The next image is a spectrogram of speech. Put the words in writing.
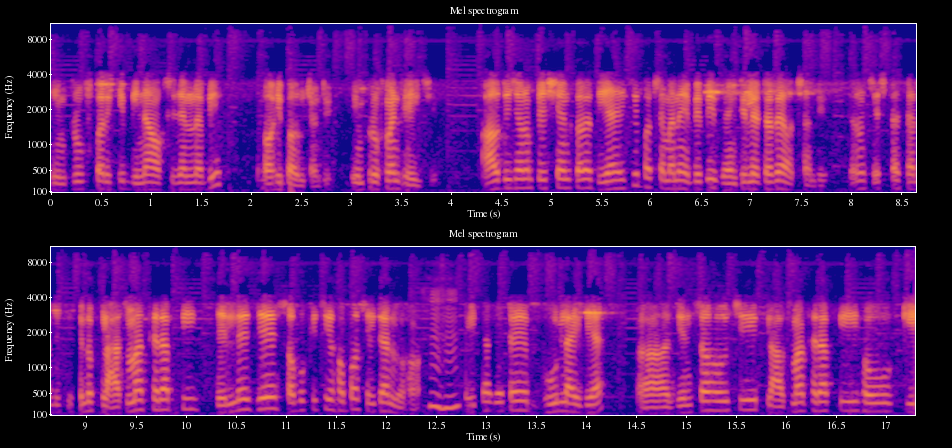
ଇମ୍ପ୍ରୁଭ କରିକି ବିନା ଅକ୍ସିଜେନରେ ବି ରହିପାରୁଛନ୍ତି ଇମ୍ପ୍ରୁଭମେଣ୍ଟ ହେଇଛି ଆଉ ଦି ଜଣ ପେସେଣ୍ଟଙ୍କର ଦିଆ ହେଇଛି ବଟ୍ ସେମାନେ ଏବେ ବି ଭେଣ୍ଟିଲେଟରରେ ଅଛନ୍ତି ତେଣୁ ଚେଷ୍ଟା ଚାଲିଛି କିନ୍ତୁ ପ୍ଲାଜମା ଥେରାପି ଦେଲେ ଯେ ସବୁ କିଛି ହବ ସେଇଟା ନୁହଁ hmm ଏଇଟା ଗୋଟେ ଭୁଲ ଆଇଡିଆ ଜିନିଷ ହଉଛି ପ୍ଲାଜମା ଥେରାପି ହଉ କି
